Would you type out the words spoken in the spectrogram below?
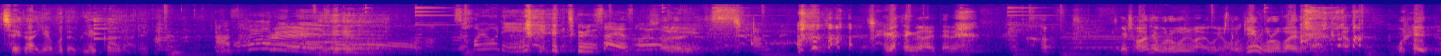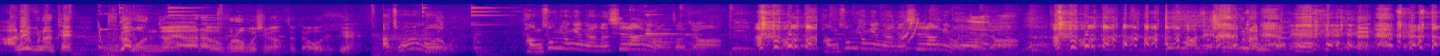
제가 얘보다 위일까요, 아래일까요? 아, 서열을. 예. 어, 서열이 둘 사이의 서열이. 서열이 참. 네. 제가 생각할 때는 그걸 저한테 물어보지 말고 여기에 물어봐야 되지 않을까요? 우리 아내분한테 누가 먼저야라고 물어보시면 어떨까요? 어, 예. 아 저는 뭐 방송용이면은 신랑이 먼저죠. 방송용이면은 신랑이 먼저죠. 좋아하네. 충분합니다. 딱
